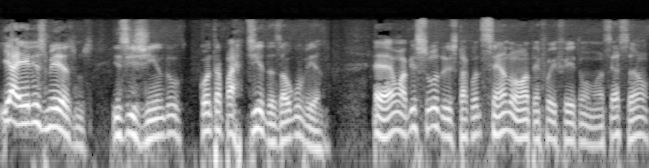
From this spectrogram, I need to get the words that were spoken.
e a eles mesmos, exigindo contrapartidas ao governo. É um absurdo isso está acontecendo. Ontem foi feita uma sessão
